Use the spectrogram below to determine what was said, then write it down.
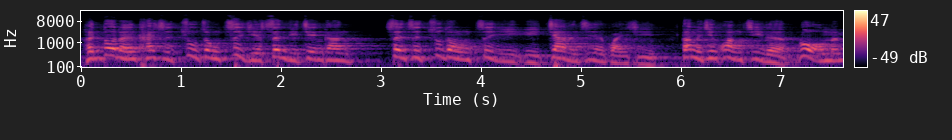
很多人开始注重自己的身体健康，甚至注重自己与家人之间的关系。他们已经忘记了，若我们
